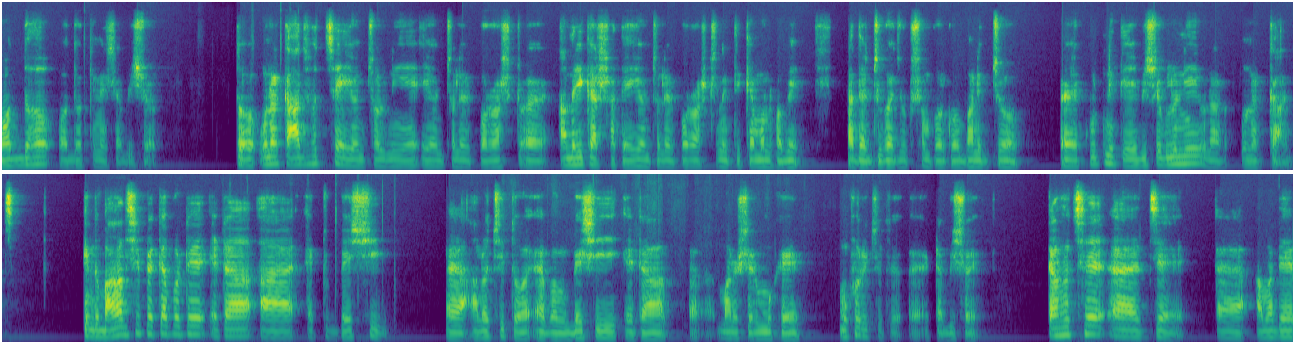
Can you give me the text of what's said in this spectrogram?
মধ্য ও দক্ষিণ এশিয়া বিষয়ক। তো ওনার কাজ হচ্ছে এই অঞ্চল নিয়ে, এই অঞ্চলের পররাষ্ট্র আমেরিকার সাথে এই অঞ্চলের পররাষ্ট্রনীতি কেমন হবে, তাদের যোগাযোগ সম্পর্ক, বাণিজ্য কূটনীতি, এই বিষয়গুলো নিয়ে ওনার ওনার কাজ। কিন্তু বাংলাদেশের প্রেক্ষাপটে এটা একটু বেশি আলোচিত এবং বেশি এটা মানুষের মুখে মুখরোচিত একটা বিষয়। কারণ হচ্ছে যে আমাদের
